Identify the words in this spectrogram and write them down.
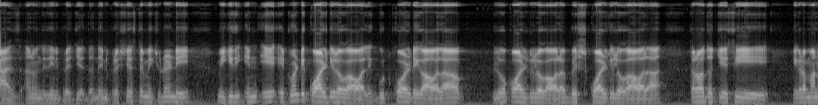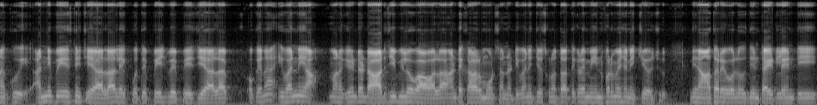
యాజ్ అని ఉంది. దీన్ని ప్రెస్ చేద్దాం. దీన్ని ప్రెస్ చేస్తే మీకు చూడండి మీకు ఇది ఏ- ఎటువంటి క్వాలిటీలో కావాలి? గుడ్ క్వాలిటీ కావాలా? లో క్వాలిటీలో కావాలా? బెస్ట్ క్వాలిటీలో కావాలా? తర్వాత వచ్చేసి ఇక్కడ మనకు అన్ని పేజ్ని చేయాలా? లేకపోతే పేజ్ బై పేజ్ చేయాలా? ఓకేనా? ఇవన్నీ మనకి ఏంటంటే ఆర్జీబీలో కావాలా? అంటే కలర్ మోడ్స్ అన్నట్టు. ఇవన్నీ చేసుకున్న తర్వాత ఇక్కడ మీ ఇన్ఫర్మేషన్ ఇచ్చేయచ్చు. దీని ఆథర్ ఎవరు? దీని టైటిల్ ఏంటి?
